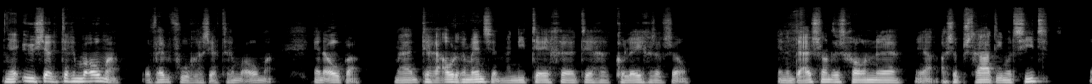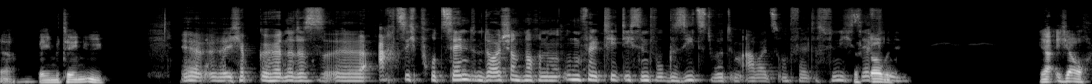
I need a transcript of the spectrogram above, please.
Ja, u zeg ik tegen mijn oma. Of heb ik vroeger gezegd tegen mijn oma en opa. Maar tegen oudere mensen, maar niet tegen, tegen collega's of zo. En in Duitsland is gewoon, uh, ja, als je op straat iemand ziet, ja, ben je meteen u. Ja, ich habe gehört, dass äh, 80 Prozent in Deutschland noch in einem Umfeld tätig sind, wo gesiezt wird im Arbeitsumfeld. Das finde ich das sehr viel. Ich. Ja, ich auch.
